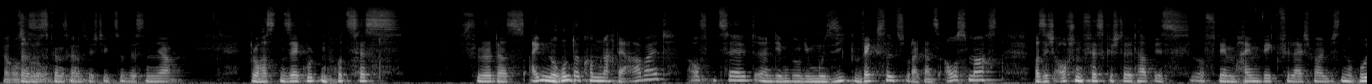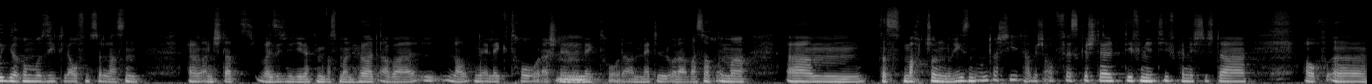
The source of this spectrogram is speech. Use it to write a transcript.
Herausforderung. Das ist ganz, ganz wichtig zu wissen, ja. Du hast einen sehr guten Prozess für das eigene Runterkommen nach der Arbeit aufgezählt, indem du die Musik wechselst oder ganz ausmachst. Was ich auch schon festgestellt habe, ist auf dem Heimweg vielleicht mal ein bisschen ruhigere Musik laufen zu lassen, äh, anstatt, weiß ich nicht, je nachdem, was man hört, aber lauten Elektro oder schnell mhm. Elektro oder Metal oder was auch immer. Ähm, das macht schon einen riesen Unterschied, habe ich auch festgestellt. Definitiv kann ich dich da auch äh,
